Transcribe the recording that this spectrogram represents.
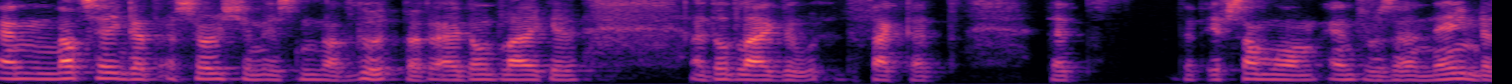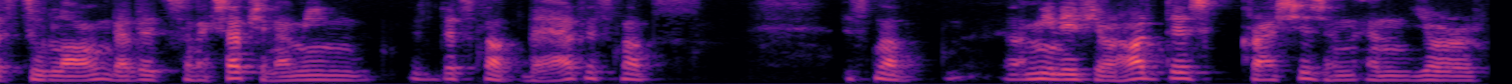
I'm not saying that assertion is not good, but I don't like it. I don't like the, the fact that that that if someone enters a name that's too long, that it's an exception. I mean, that's not bad. It's not. It's not. I mean, if your hard disk crashes and and your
